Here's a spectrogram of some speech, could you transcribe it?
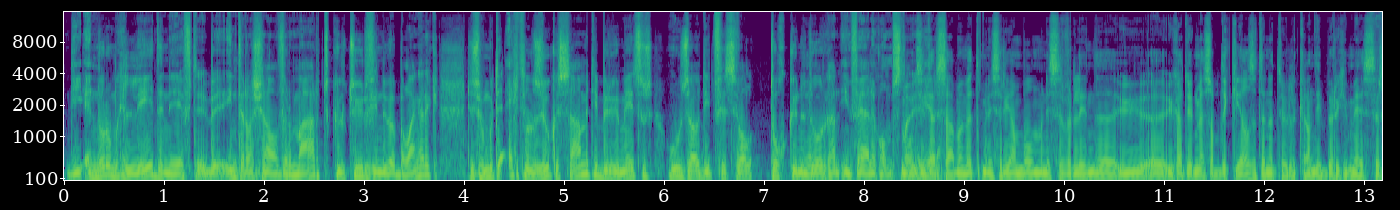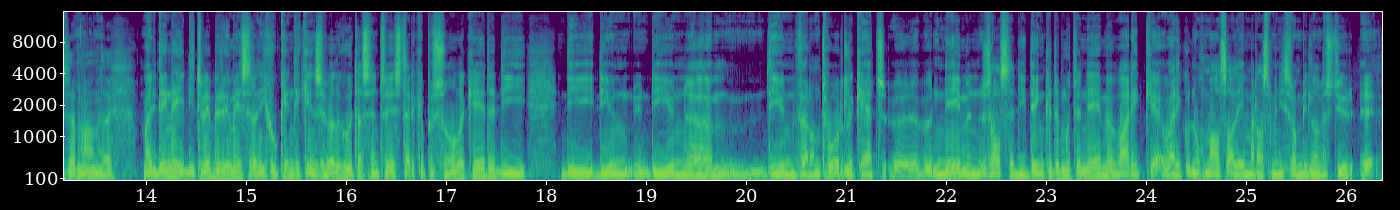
die enorm geleden heeft. Internationaal vermaard. Cultuur vinden we belangrijk. Dus we moeten echt wel zoeken samen met die burgemeesters hoe zou dit festival toch kunnen doorgaan in veilige omstandigheden. Maar u zit daar samen met minister Jan Bon, minister Verlinde, u, uh, u gaat uw mes op de keel zetten natuurlijk aan die burgemeesters hè, maandag. Maar ik denk dat je twee burgemeesters dat niet goed kent, ik ken ze wel goed. Dat zijn twee sterke persoonlijkheden die, die, die, hun, die, hun, ehm, die verantwoordelijkheid eh, nemen zoals ze die denken te moeten nemen. Waar ik, waar ik nogmaals alleen maar als minister van Binnenlandse Bestuur uh,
